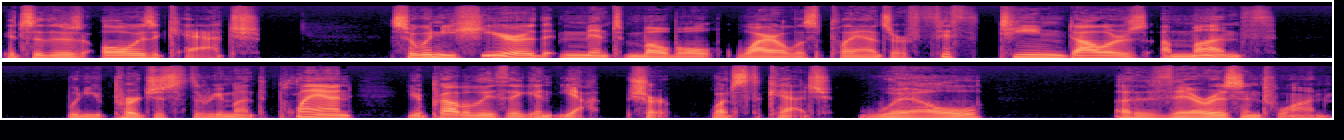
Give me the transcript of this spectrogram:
it's that there's always a catch. So when you hear that Mint Mobile wireless plans are $15 a month when you purchase a three month plan, you're probably thinking, yeah, sure, what's the catch? Well, uh, there isn't one.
